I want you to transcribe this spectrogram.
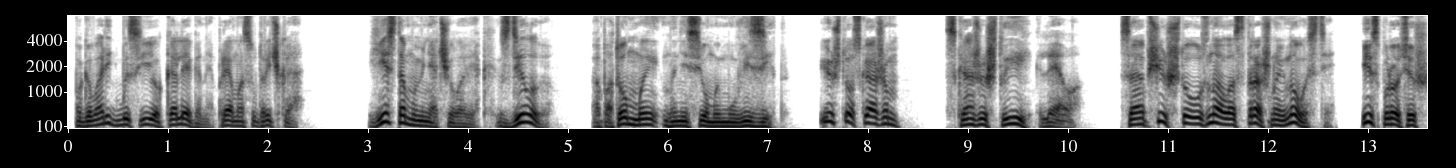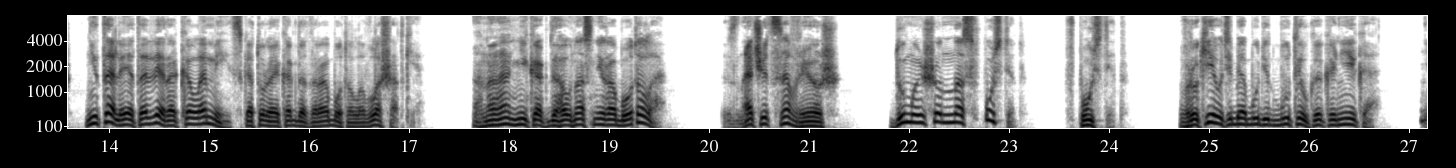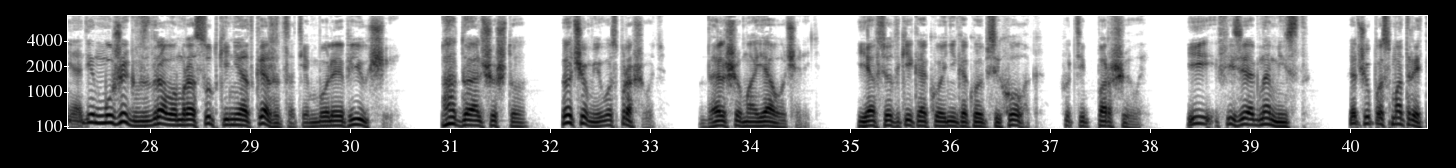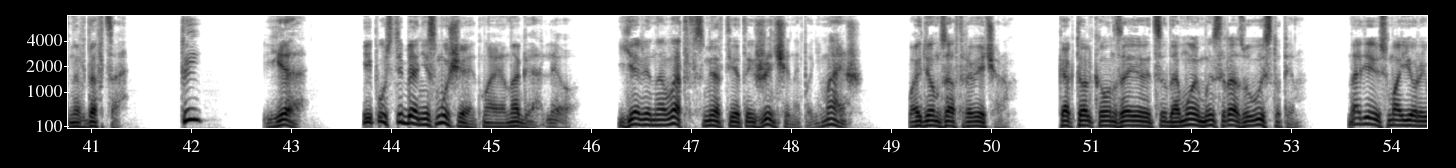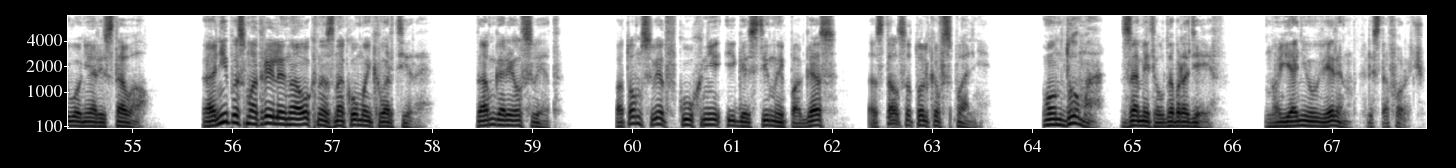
Поговорить бы с ее коллегами прямо с утречка. Есть там у меня человек, сделаю. А потом мы нанесем ему визит. И что скажем? Скажешь ты, Лео. Сообщишь, что узнал о страшной новости, и спросишь, не та ли это Вера Коломейц, которая когда-то работала в лошадке. Она никогда у нас не работала. Значит, соврешь. Думаешь, он нас впустит? Впустит. В руке у тебя будет бутылка коньяка. Ни один мужик в здравом рассудке не откажется, тем более пьющий. А дальше что? О чем его спрашивать? Дальше моя очередь. Я все-таки какой-никакой психолог, хоть и паршивый. И физиогномист. Хочу посмотреть на вдовца. Ты? Я. И пусть тебя не смущает моя нога, Лео. Я виноват в смерти этой женщины, понимаешь? Пойдем завтра вечером. Как только он заявится домой, мы сразу выступим. Надеюсь, майор его не арестовал. Они посмотрели на окна знакомой квартиры. Там горел свет. Потом свет в кухне и гостиной погас, остался только в спальне. «Он дома», — заметил Добродеев. «Но я не уверен, Христофорович».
